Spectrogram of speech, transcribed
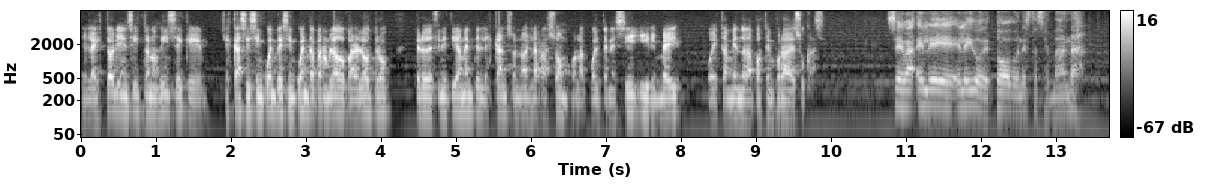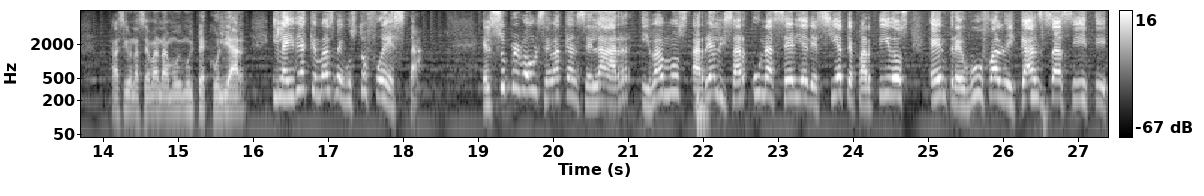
La historia, insisto, nos dice que es casi 50 y 50 para un lado para el otro, pero definitivamente el descanso no es la razón por la cual Tennessee y Green Bay hoy están viendo la postemporada de su casa. Seba, he, he leído de todo en esta semana ha sido una semana muy, muy peculiar. Y la idea que más me gustó fue esta. El Super Bowl se va a cancelar y vamos a realizar una serie de siete partidos entre Buffalo y Kansas City,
